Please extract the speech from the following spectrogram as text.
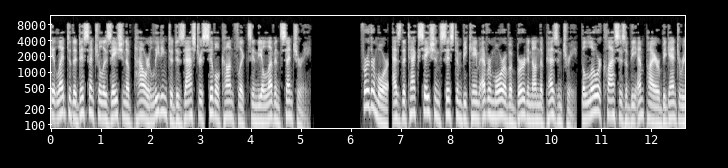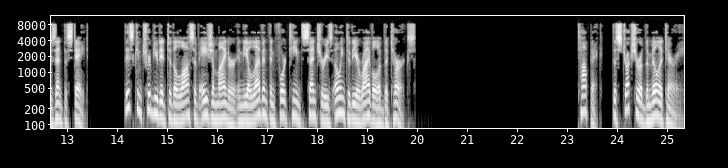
it led to the decentralization of power leading to disastrous civil conflicts in the 11th century. Furthermore, as the taxation system became ever more of a burden on the peasantry, the lower classes of the empire began to resent the state. This contributed to the loss of Asia Minor in the 11th and 14th centuries owing to the arrival of the Turks. The structure of the military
